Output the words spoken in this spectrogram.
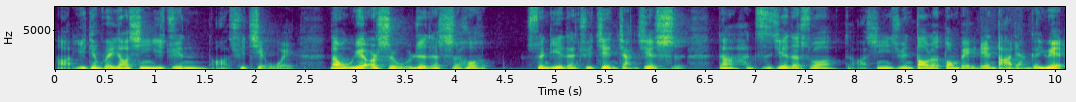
啊，一定会要新一军啊去解围。”那五月二十五日的时候。孙立人去见蒋介石，那很直接的说啊，新一军到了东北连打两个月，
